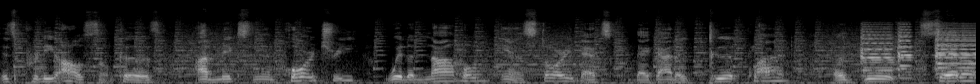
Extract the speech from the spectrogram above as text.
is pretty awesome because I mixed in poetry with a novel and a story that's that got a good plot, a good setup,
